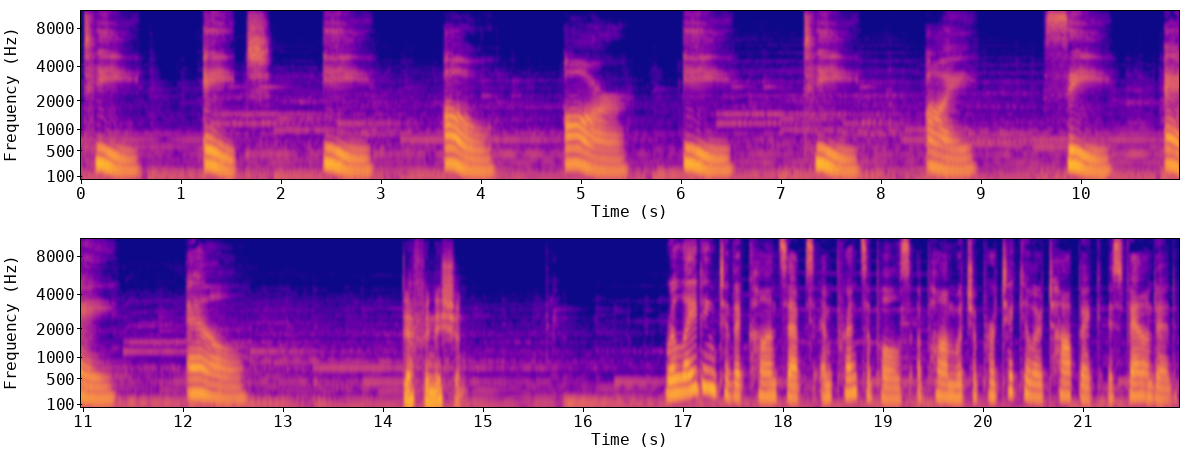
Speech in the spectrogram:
T H E O R E T I C A L. Definition Relating to the concepts and principles upon which a particular topic is founded,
